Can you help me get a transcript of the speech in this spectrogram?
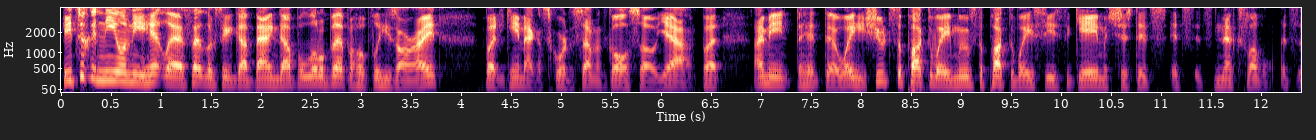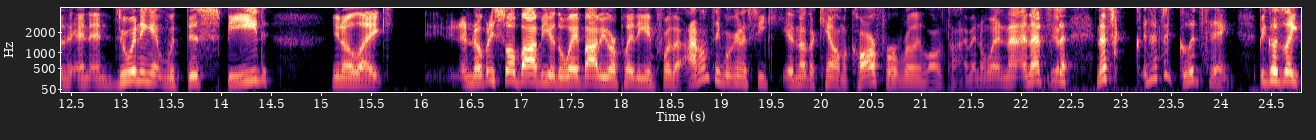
he took a knee on knee hit last night. Looks like he got banged up a little bit, but hopefully he's all right. But he came back and scored the seventh goal. So yeah, but I mean, the the way he shoots the puck, the way he moves the puck, the way he sees the game, it's just it's it's it's next level. It's and and doing it with this speed, you know, like nobody saw Bobby Orr the way Bobby Orr played the game before that. I don't think we're going to see another Cale Makar for a really long time, and when and that's the, and that's and that's a good thing because like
